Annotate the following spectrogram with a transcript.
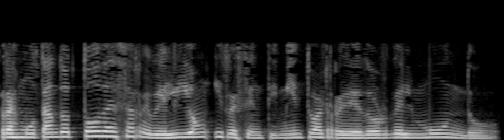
transmutando toda esa rebelión y resentimiento alrededor del mundo.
